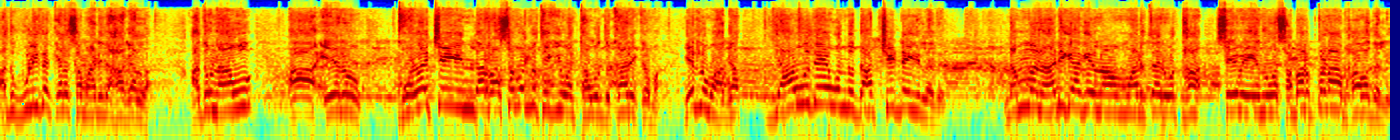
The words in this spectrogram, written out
ಅದು ಉಳಿದ ಕೆಲಸ ಮಾಡಿದ ಹಾಗಲ್ಲ. ಅದು ನಾವು, ಆ, ಏನು ಕೊಳಚೆಯಿಂದ ರಸವನ್ನು ತೆಗೆಯುವಂತಹ ಒಂದು ಕಾರ್ಯಕ್ರಮ. ಎನ್ನುವಾಗ ಯಾವುದೇ ಒಂದು ದಾಕ್ಷಿಣ್ಯ ಇಲ್ಲದೆ ನಮ್ಮ ನಾಡಿಗಾಗಿ ನಾವು ಮಾಡ್ತಾ ಇರುವಂತಹ ಸೇವೆ ಎನ್ನುವ ಸಮರ್ಪಣಾ ಭಾವದಲ್ಲಿ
